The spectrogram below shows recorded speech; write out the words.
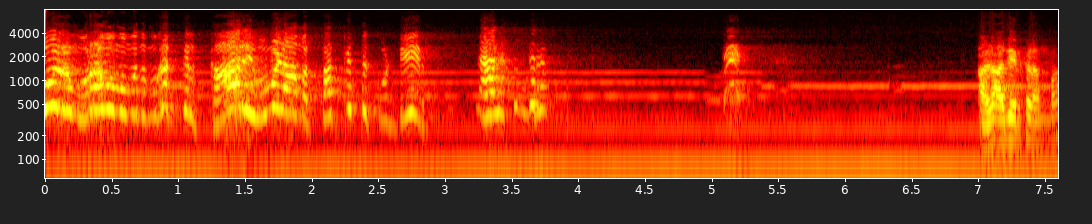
ஊரும் உறவும் உமது முகத்தில் காரி உமிழாமல் தப்பித்துக் கொண்டீர். அழாதீர்கள் அம்மா.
